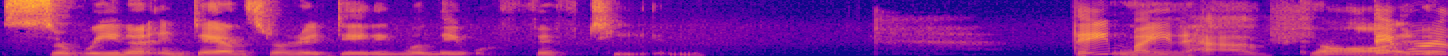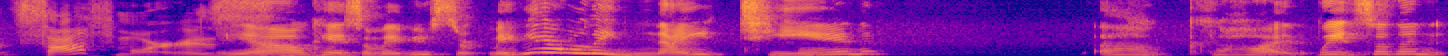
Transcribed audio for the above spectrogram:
Serena and Dan started dating when they were 15. They might have. God. They were sophomores. Yeah, okay, so maybe maybe they're only 19. Oh god. Wait, so then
